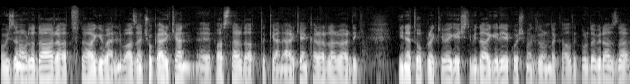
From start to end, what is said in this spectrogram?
O yüzden orada daha rahat, daha güvenli. Bazen çok erken e, paslar da attık. Yani erken kararlar verdik. Yine top rakibe geçti. Bir daha geriye koşmak zorunda kaldık. Burada biraz daha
